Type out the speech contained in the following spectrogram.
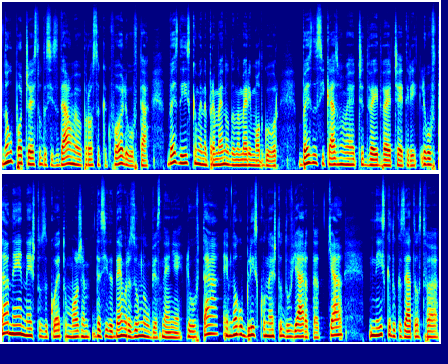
Много по-често да си задаваме въпроса какво е любовта, без да искаме непременно да намерим отговор, без да си казваме, че 2 и 2 е 4. Любовта не е нещо, за което можем да си дадем разумно обяснение. Любовта е много близко нещо до вярата. Тя не иска доказателства,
